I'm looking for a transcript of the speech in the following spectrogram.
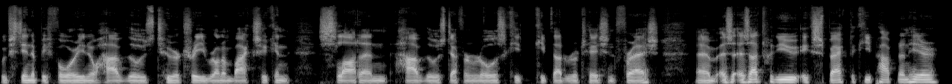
we've seen it before, you know, have those two or three running backs who can slot in, have those different roles, keep keep that rotation fresh. Um, is, is that what you expect to keep happening here?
